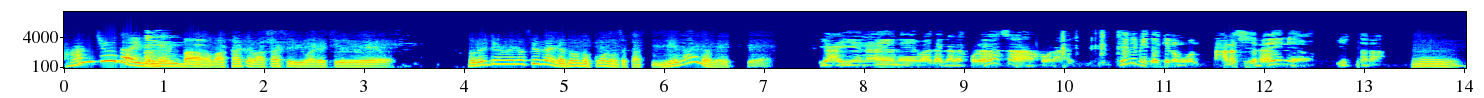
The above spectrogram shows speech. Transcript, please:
30代のメンバーが若手若手言われて、それで上の世代がどうのこうのとかって言えないよねって。いや、言えないよね。まあだからこれはさ、ほら、テレビだけのもん話じゃないのよ。言ったら。うん。うん。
